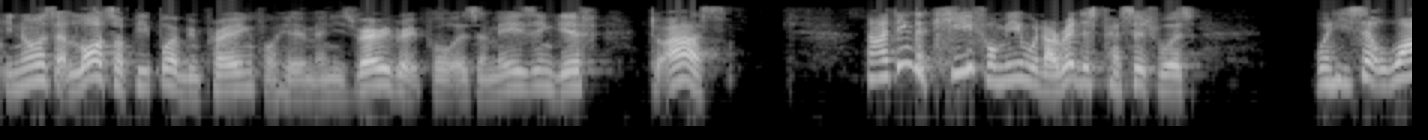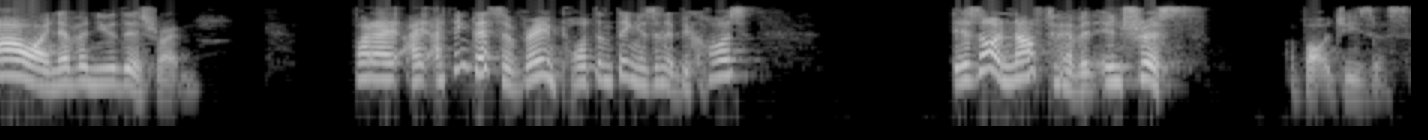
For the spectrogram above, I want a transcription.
He knows that lots of people have been praying for him and he's very grateful. It's an amazing gift to us. Now I think the key for me when I read this passage was when he said, wow, I never knew this, right? But I, I, think that's a very important thing, isn't it? Because it is not enough to have an interest about Jesus.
